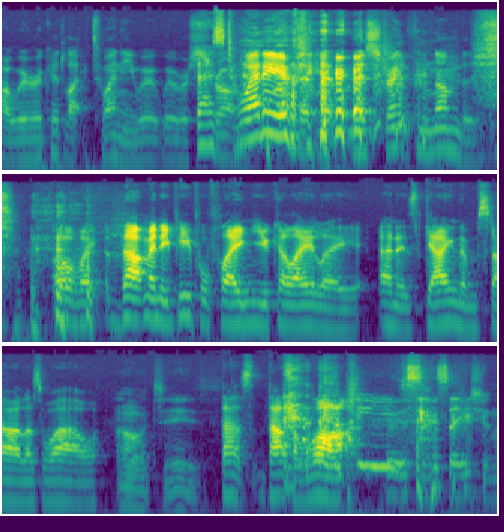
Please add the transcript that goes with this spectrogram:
Oh, we were a good like twenty. We, we were There's strong. 20 of There- you. there- There's strength in numbers. Oh my, that many people playing ukulele and it's Gangnam Style as well. Oh, jeez. That's that's a lot. it was sensational.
